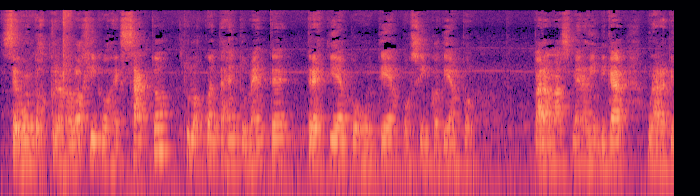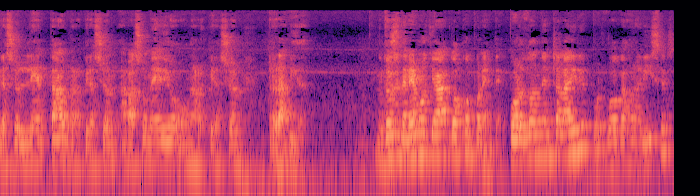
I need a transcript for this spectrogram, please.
segundos cronológicos exactos, tú los cuentas en tu mente, tres tiempos, un tiempo, cinco tiempos, para más o menos indicar una respiración lenta, una respiración a paso medio o una respiración rápida. Entonces tenemos ya dos componentes. ¿Por dónde entra el aire? Por bocas o narices.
